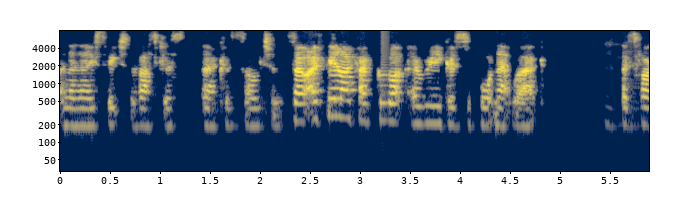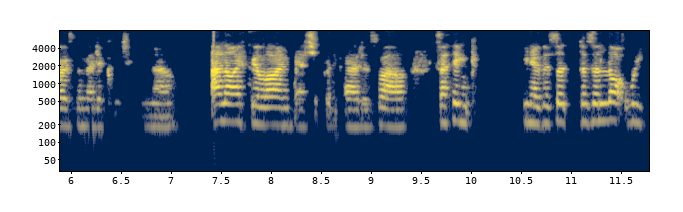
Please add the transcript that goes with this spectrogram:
And then they speak to the vascular uh, consultant. So I feel like I've got a really good support network mm-hmm. as far as the medical team now. And I feel I'm better prepared as well. Because I think, you know, there's a there's a lot we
